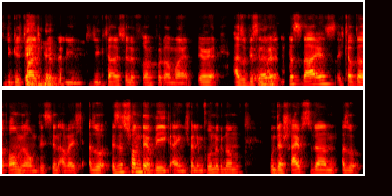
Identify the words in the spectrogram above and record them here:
die Digitalstelle Berlin, die Digitalstelle Frankfurt am Main. Also ein bisschen, äh, das da ist, ich glaube, da brauchen wir noch ein bisschen, aber ich, also es ist schon der Weg eigentlich, weil im Grunde genommen unterschreibst du dann, also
